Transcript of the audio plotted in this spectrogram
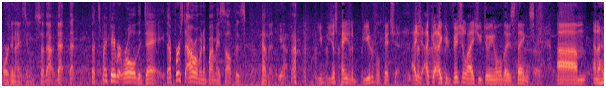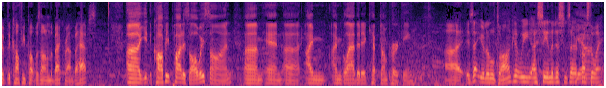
organizing. So that that that that's my favorite role of the day. That first hour when I'm by myself is heaven. Yeah. you, you just painted a beautiful picture. I, I could- I could visualize you doing all those things. Um, and I hope the coffee pot was on in the background, perhaps. Uh, the coffee pot is always on, um, and uh, I'm I'm glad that it kept on perking. Uh, is that your little dog that we I see in the distance there across the way?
